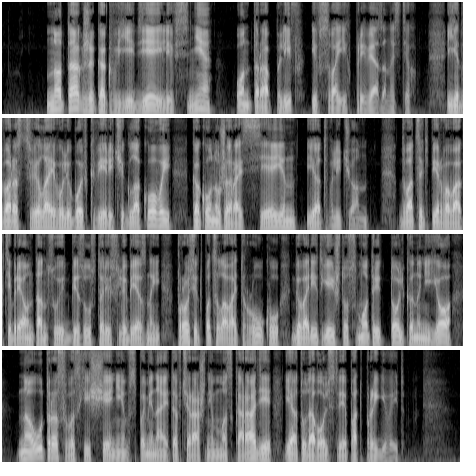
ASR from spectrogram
Но так же, как в еде или в сне, он тороплив и в своих привязанностях. Едва расцвела его любовь к Вере Чеглаковой, как он уже рассеян и отвлечен. 21 октября он танцует без устали с любезной, просит поцеловать руку, говорит ей, что смотрит только на нее, на утро с восхищением вспоминает о вчерашнем маскараде и от удовольствия подпрыгивает.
